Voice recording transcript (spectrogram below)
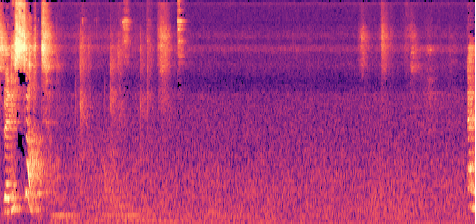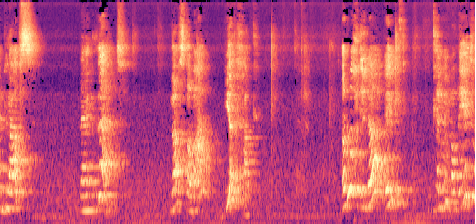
It's very soft. And laughs like that. laughs طبعا يضحك. نروح إلى ال- نكمل بقية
